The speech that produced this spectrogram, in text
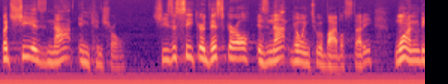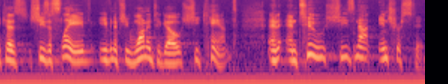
But she is not in control. She's a seeker. This girl is not going to a Bible study. One, because she's a slave. Even if she wanted to go, she can't. And, and two, she's not interested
